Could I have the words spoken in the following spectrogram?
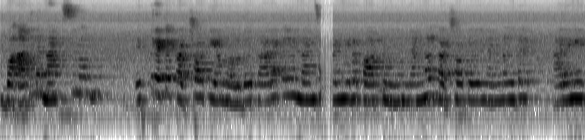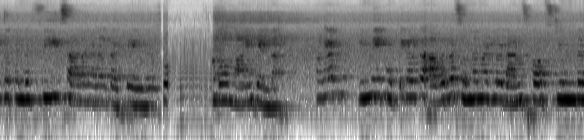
അപ്പോൾ അതിന്റെ മാക്സിമം എത്രയൊക്കെ കട്ട് ഷോട്ട് ചെയ്യാമെന്നുള്ളത് താരാകല്യാൺ ഡാൻസ് അക്കാഡമിയുടെ പാർട്ട് നിന്നും ഞങ്ങൾ കട്ട് ഷോട്ട് ചെയ്ത് ഞങ്ങളുടെ അരങ്ങേറ്റത്തിന്റെ ഫീസ് ആണ് ഞങ്ങൾ കട്ട് ചെയ്യുന്നത്. വാങ്ങിക്കേണ്ട. പകരം ഇന്ന് ഈ കുട്ടികൾക്ക് അവരുടെ സ്വന്തമായിട്ടുള്ള ഡാൻസ് കോസ്റ്റ്യൂമിന്റെ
